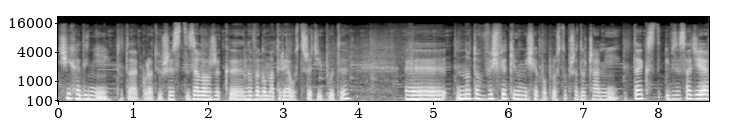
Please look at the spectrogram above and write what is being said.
Ciche dni, to to akurat już jest zalążek e, nowego materiału z trzeciej płyty, e, no to wyświetlił mi się po prostu przed oczami tekst i w zasadzie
